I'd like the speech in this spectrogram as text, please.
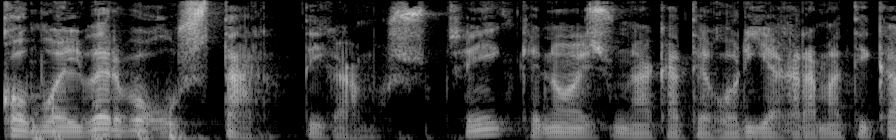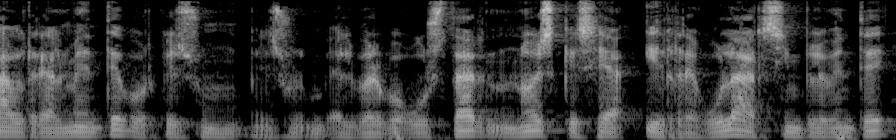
como el verbo gustar, digamos, ¿sí? que no es una categoría gramatical realmente, porque es el verbo gustar no es que sea irregular, simplemente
